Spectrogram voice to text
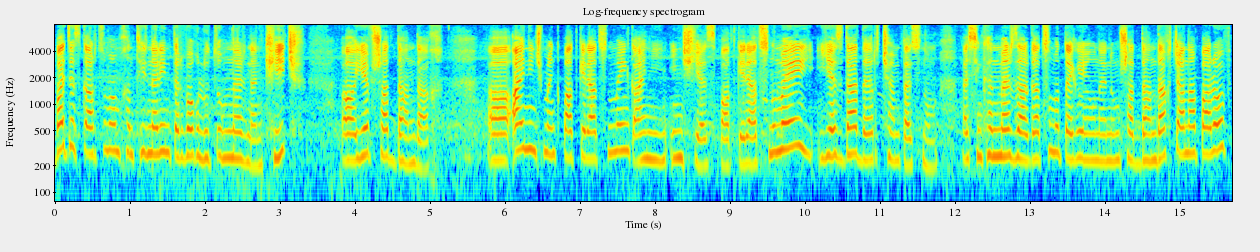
բայց ես կարծում եմ խնդիրներին տրվող լուծումներն են քիչ եւ շատ դանդաղ այն ինչ մենք պատկերացնում էինք, այն ինչ ես պատկերացնում էի, ես դա դեռ չեմ տեսնում։ Այսինքն մեր զարգացումը տեղի ունենում շատ դանդաղ ճանապարհով,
